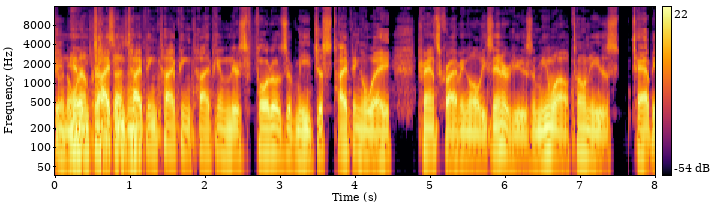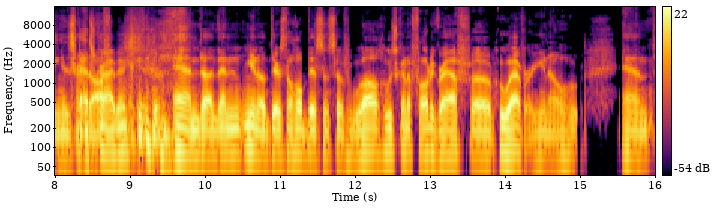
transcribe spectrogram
and I'm typing, processing. typing, typing, typing. And there's photos of me just typing away, transcribing all these interviews. And meanwhile, Tony is tabbing his head off. Transcribing. And uh, then you know, there's the whole business of well, who's going to photograph uh, whoever, you know, and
